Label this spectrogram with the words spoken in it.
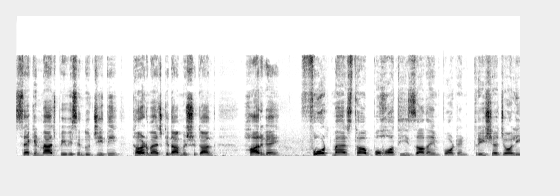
Second match PV Sindhu जीती। थर्ड मैच किदाम्बी श्रीकांत हार गए। फोर्थ मैच था बहुत ही ज़्यादा इंपॉर्टेंट त्रिशा जॉली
